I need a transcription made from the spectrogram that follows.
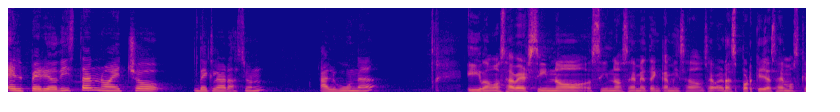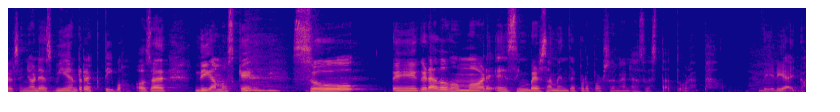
el periodista no ha hecho declaración alguna. Y vamos a ver si no, si no se mete en camisa de once varas, porque ya sabemos que el señor es bien reactivo. O sea, digamos que su eh, grado de humor es inversamente proporcional a su estatura, Pau, diría yo.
